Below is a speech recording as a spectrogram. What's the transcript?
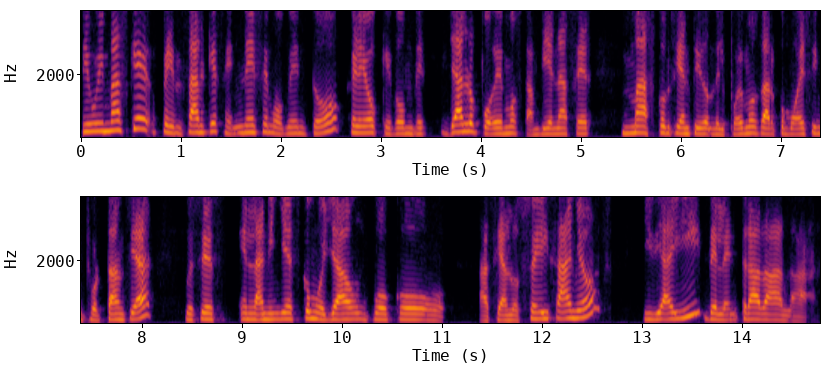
digo, y más que pensar que es en ese momento, creo que donde ya lo podemos también hacer más consciente y donde le podemos dar como esa importancia pues es en la niñez como ya un poco hacia los seis años y de ahí de la entrada a la,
